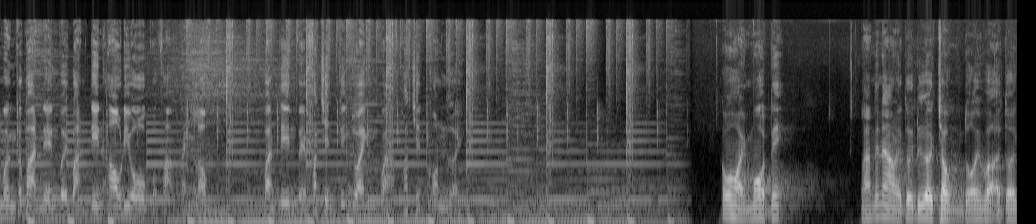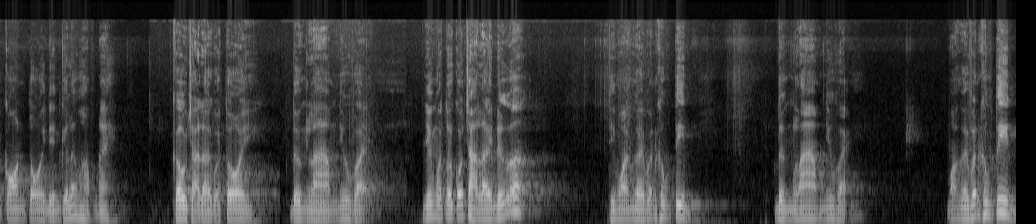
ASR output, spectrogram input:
mừng các bạn đến với bản tin audio của Phạm Thành Long. Bản tin về phát triển kinh doanh và phát triển con người. Câu hỏi một đấy, làm thế nào để tôi đưa chồng tôi, vợ tôi, con tôi đến cái lớp học này? Câu trả lời của tôi, đừng làm như vậy. Nhưng mà tôi có trả lời nữa thì mọi người vẫn không tin. Đừng làm như vậy. Mọi người vẫn không tin.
